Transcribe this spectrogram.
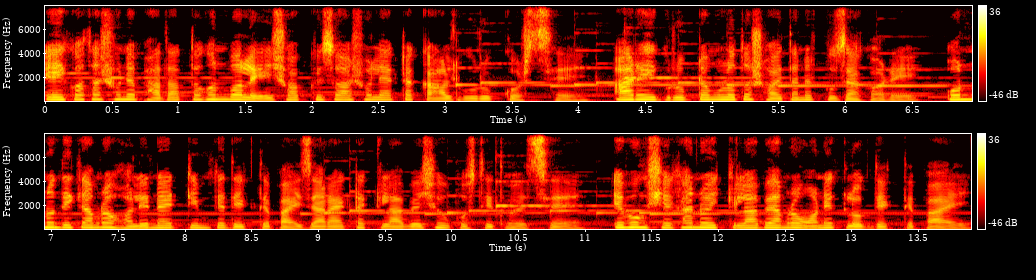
এই কথা শুনে ফাদার তখন বলে, এই সব কিছু আসলে একটা কাল্ট গ্রুপ করছে। আর এই গ্রুপটা মূলত শয়তানের পূজা করে। অন্যদিকে আমরা হলি নাইট টিমকে দেখতে পাই, যারা একটা ক্লাবে এসে উপস্থিত হয়েছে। এবং সেখানে ওই ক্লাবে আমরা অনেক লোক দেখতে পাই।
